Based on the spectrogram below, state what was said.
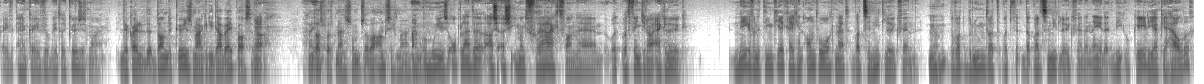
Ja, en dan kan je veel betere keuzes maken. Dan kan je dan de keuzes maken die daarbij passen. Ja. En dat is wat mensen soms wel angstig maken. Maar moet je eens opletten, als je, als je iemand vraagt van, eh, wat, wat vind je nou echt leuk? 9 van de 10 keer krijg je een antwoord met wat ze niet leuk vinden. Mhm. Er wordt benoemd wat, wat, wat ze niet leuk vinden. Nee, dat, die, oké, die heb je helder.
